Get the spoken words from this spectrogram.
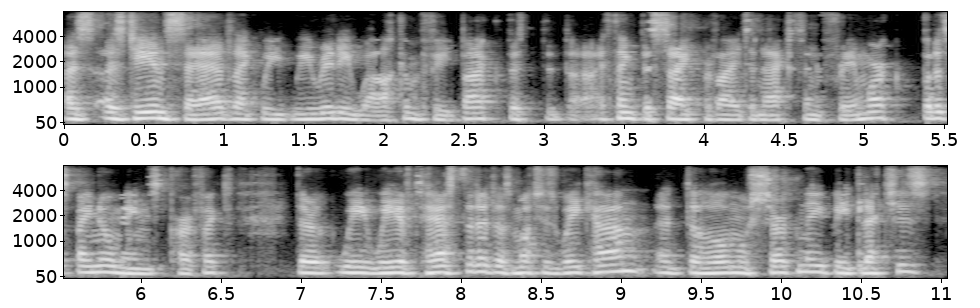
As as Jane said, like we we really welcome feedback. That, that I think the site provides an excellent framework, but it's by no means perfect. There, we we have tested it as much as we can. There'll almost certainly be glitches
